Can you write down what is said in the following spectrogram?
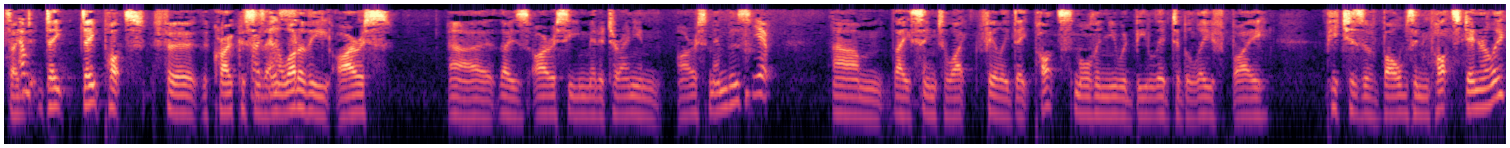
So Um, d- deep deep pots for the crocuses and a lot of the iris, uh, those irisy Mediterranean iris members. Yep. Um, they seem to like fairly deep pots more than you would be led to believe by pictures of bulbs in pots generally.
